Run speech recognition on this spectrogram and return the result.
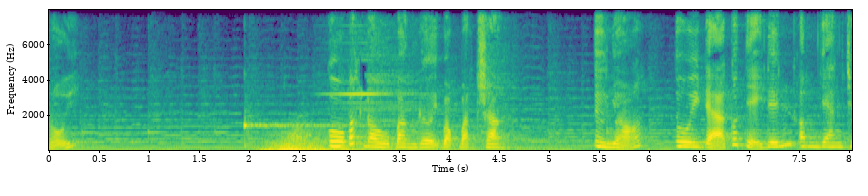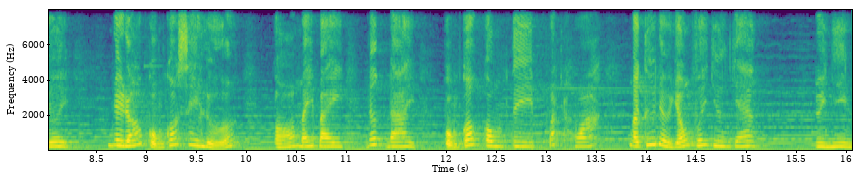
rỗi. Cô bắt đầu bằng lời bộc bạch rằng Từ nhỏ, tôi đã có thể đến âm gian chơi, nơi đó cũng có xe lửa, có máy bay, đất đai, cũng có công ty bách hóa, mọi thứ đều giống với dương gian. Tuy nhiên,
